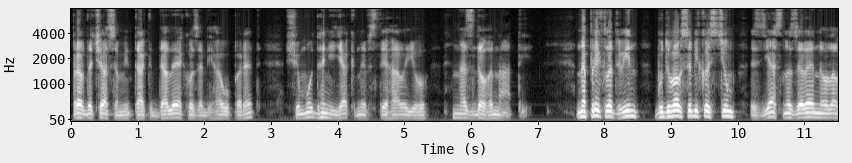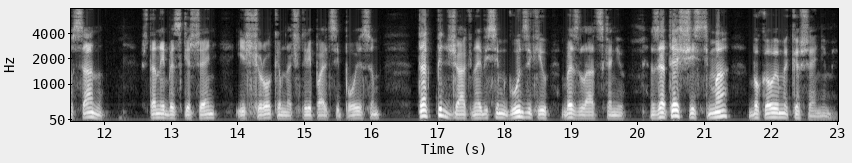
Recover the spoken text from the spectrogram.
Правда, часом він так далеко забігав уперед, що мода ніяк не встигала його наздогнати. Наприклад, він будував собі костюм з ясно-зеленого лавсану, штани без кишень із широким на чотири пальці поясом, так піджак на вісім гудзиків без лацканів, зате шістьма боковими кишенями.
